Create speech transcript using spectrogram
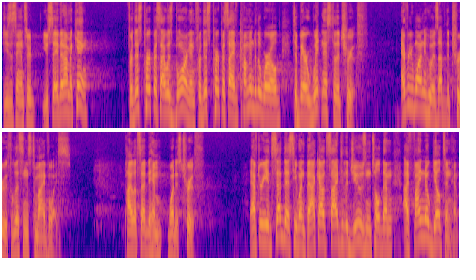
Jesus answered, You say that I'm a king. For this purpose I was born, and for this purpose I have come into the world to bear witness to the truth. Everyone who is of the truth listens to my voice. Pilate said to him, What is truth? After he had said this, he went back outside to the Jews and told them, I find no guilt in him.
